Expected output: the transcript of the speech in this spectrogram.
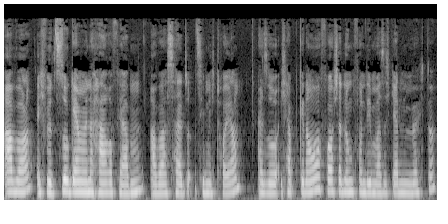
Aber ich würde so gerne meine Haare färben, aber es ist halt ziemlich teuer. Also ich habe genaue Vorstellungen von dem, was ich gerne möchte.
